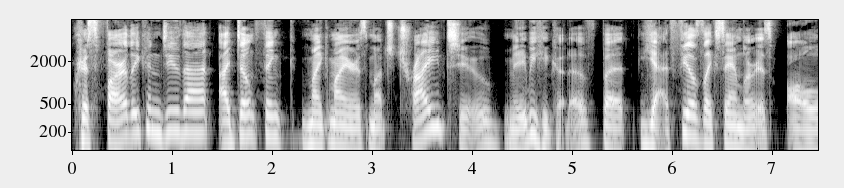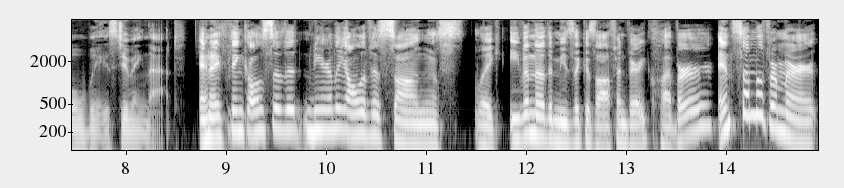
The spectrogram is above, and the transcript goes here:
Chris Farley can do that. I don't think Mike Myers much tried to. Maybe he could have, but yeah, it feels like Sandler is always doing that. And I think also that nearly all of his songs, like, even though the music is often very clever, and some of them are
